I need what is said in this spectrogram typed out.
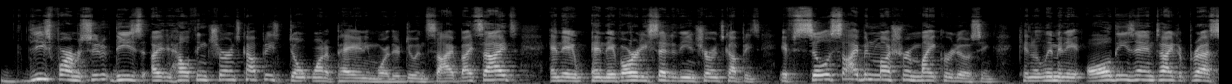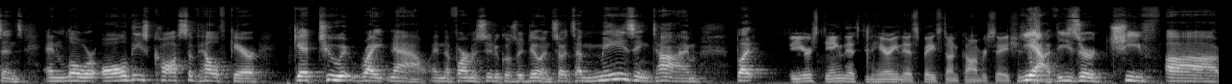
These pharmaceutical these uh, health insurance companies don't want to pay anymore. They're doing side by sides and they and they've already said to the insurance companies if psilocybin mushroom microdosing can eliminate all these antidepressants and lower all these costs of healthcare get to it right now and the pharmaceuticals are doing so it's amazing time but so you're seeing this and hearing this based on conversations. Yeah, these are chief uh,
